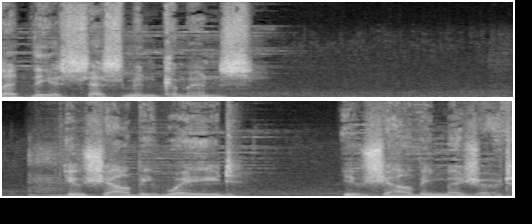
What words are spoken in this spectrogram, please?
Let the assessment commence. You shall be weighed. You shall be measured.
